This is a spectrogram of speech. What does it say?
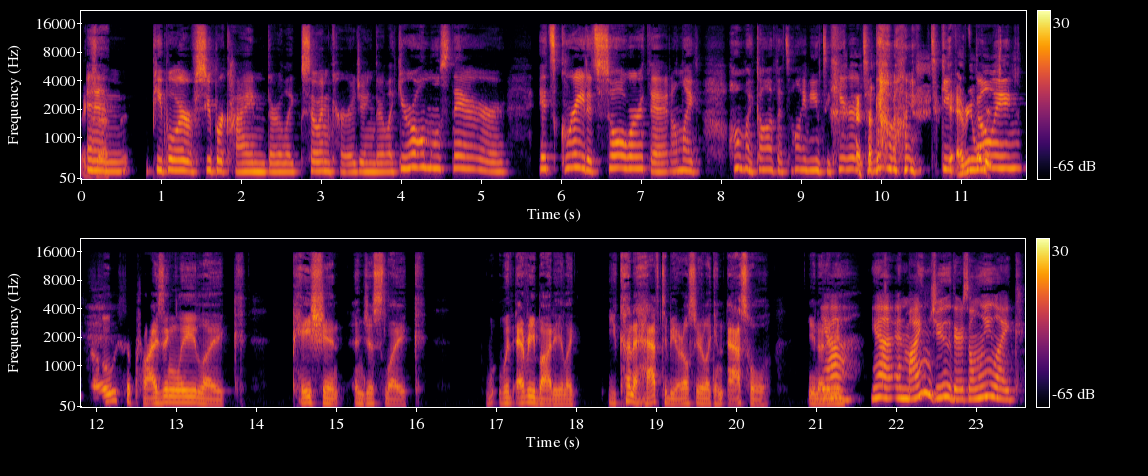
Exactly. And people are super kind. They're like so encouraging. They're like, you're almost there. It's great. It's so worth it. I'm like, oh my God, that's all I need to hear to go like, to keep yeah, everyone going. so surprisingly like patient and just like w- with everybody. Like you kind of have to be, or else you're like an asshole. You know yeah. I mean? Yeah. And mind you, there's only like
